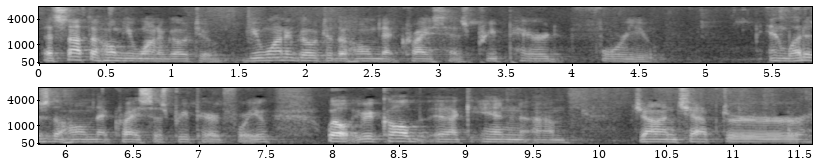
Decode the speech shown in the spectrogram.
That's not the home you want to go to. You want to go to the home that Christ has prepared for you. And what is the home that Christ has prepared for you? Well, you recall back in um, John chapter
